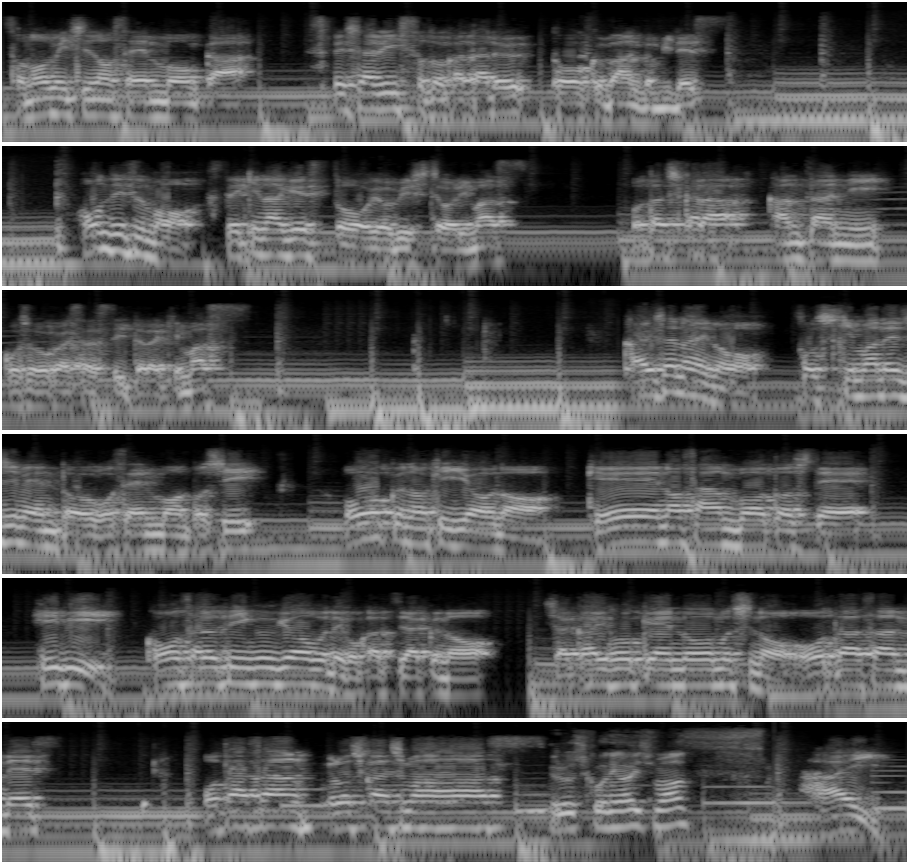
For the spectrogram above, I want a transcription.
その道の専門家スペシャリストと語るトーク番組です。本日も素敵なゲストをお呼びしております。私から簡単にご紹介させていただきます。会社内の組織マネジメントをご専門とし多くの企業の経営の参謀として日々コンサルティング業務でご活躍の社会保険労務士の太田さんです。太田さんよろしくお願いします。よろしくお願いします。はい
